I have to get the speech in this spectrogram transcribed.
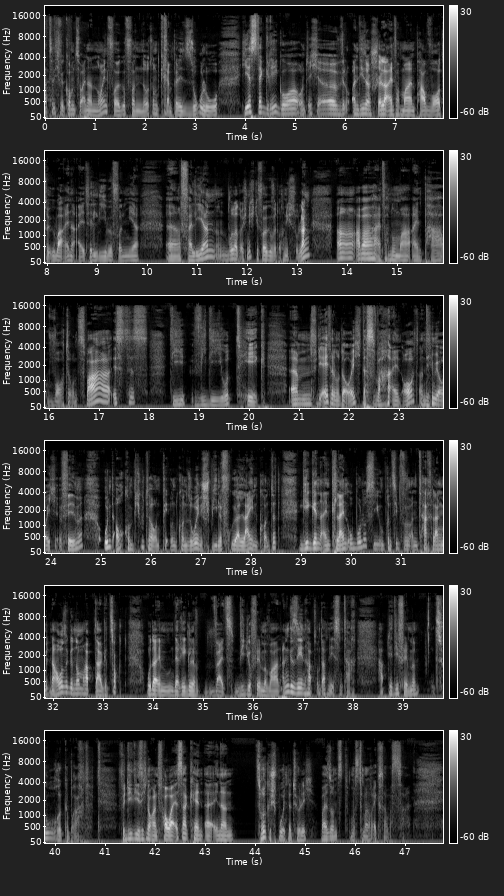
Herzlich willkommen zu einer neuen Folge von Nerd und Krempel Solo. Hier ist der Gregor und ich äh, will an dieser Stelle einfach mal ein paar Worte über eine alte Liebe von mir äh, verlieren. Wundert euch nicht, die Folge wird auch nicht so lang, äh, aber einfach nur mal ein paar Worte. Und zwar ist es die Videothek. Ähm, für die Älteren unter euch, das war ein Ort, an dem ihr euch Filme und auch Computer- und, P und Konsolenspiele früher leihen konntet, gegen einen kleinen Obolus, die im Prinzip für einen Tag lang mit nach Hause genommen habt, da gezockt oder in der Regel, weil es Videofilme waren, angesehen habt und am nächsten Tag habt ihr die Filme zurückgebracht. Für die, die sich noch an VHS erinnern, zurückgespult natürlich, weil sonst musste man noch extra was zahlen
